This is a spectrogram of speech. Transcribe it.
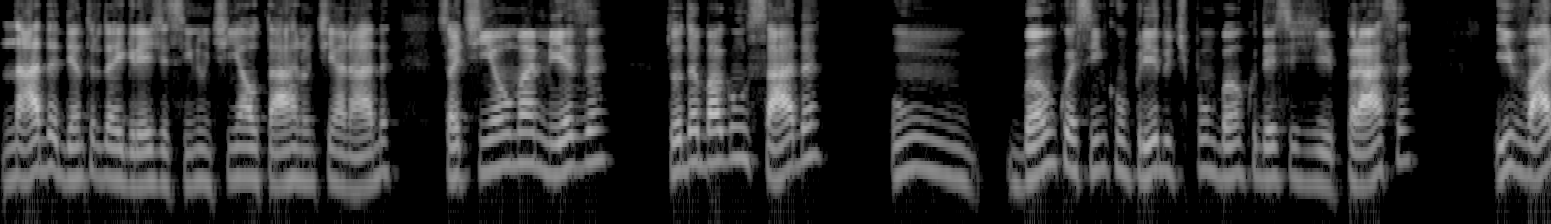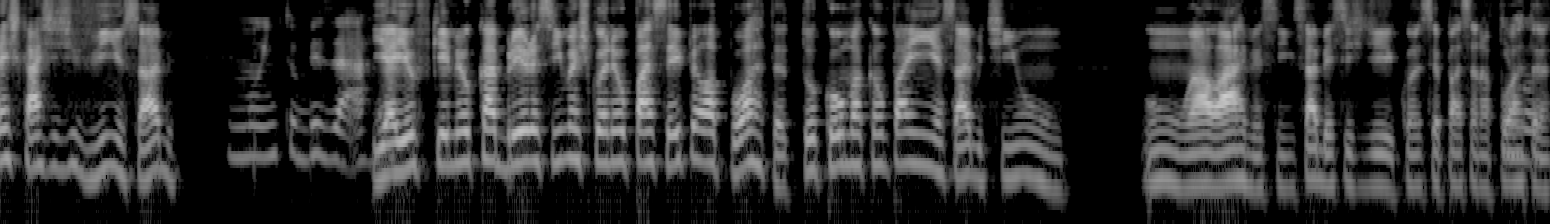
nada dentro da igreja, assim, não tinha altar, não tinha nada. Só tinha uma mesa toda bagunçada, um banco assim comprido, tipo um banco desses de praça, e várias caixas de vinho, sabe? Muito bizarro. E aí eu fiquei meio cabreiro assim, mas quando eu passei pela porta, tocou uma campainha, sabe? Tinha um, um alarme, assim, sabe? Esses de quando você passa na porta.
